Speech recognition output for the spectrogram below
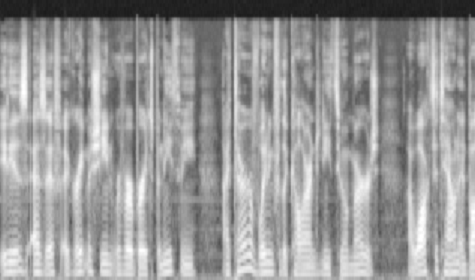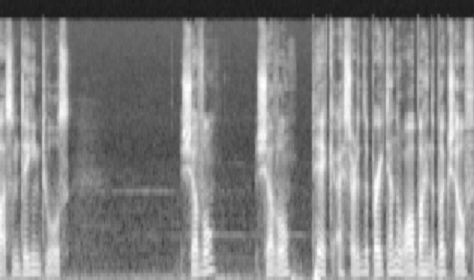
It is as if a great machine reverberates beneath me. I tire of waiting for the color underneath to emerge. I walked to town and bought some digging tools. Shovel, shovel, pick. I started to break down the wall behind the bookshelf,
